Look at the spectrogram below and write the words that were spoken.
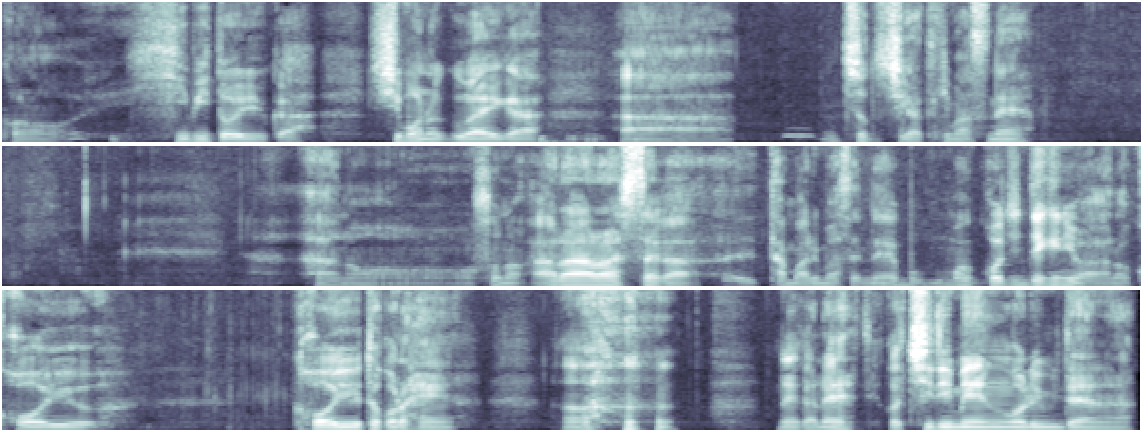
このひびというか脂肪の具合があちょっと違ってきますね。あのその荒々しさがたまりませんね。まあ、個人的にはあのこういうこういうところへんなんかねちりめん織りみたいな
